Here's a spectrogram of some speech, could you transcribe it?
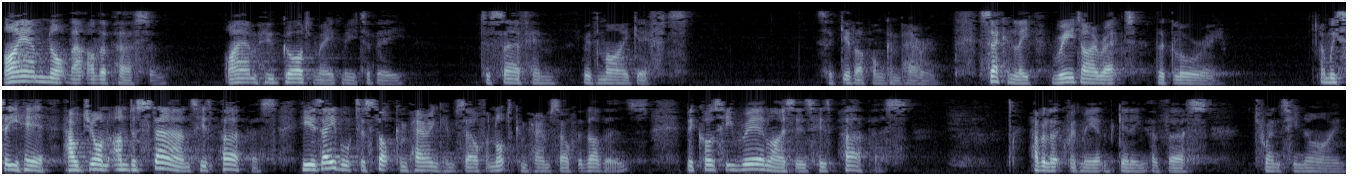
I am not that other person. I am who God made me to be, to serve him with my gifts. So give up on comparing. Secondly, redirect the glory. And we see here how John understands his purpose. He is able to stop comparing himself and not to compare himself with others because he realizes his purpose. Have a look with me at the beginning of verse 29.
